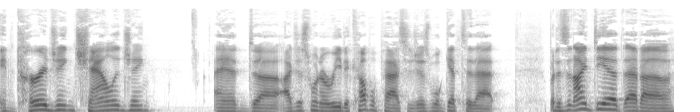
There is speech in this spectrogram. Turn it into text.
encouraging, challenging. And uh, I just want to read a couple passages. We'll get to that. But it's an idea that uh,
